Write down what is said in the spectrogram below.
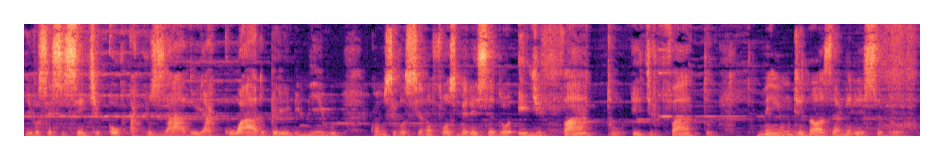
e você se sente acusado e acuado pelo inimigo, como se você não fosse merecedor. E de fato, e de fato, Nenhum de nós é merecedor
